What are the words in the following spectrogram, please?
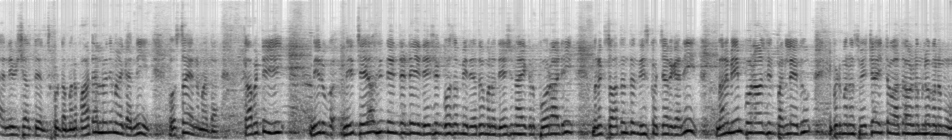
అన్ని విషయాలు తెలుసుకుంటాం. మన పాఠాల్లోనే మనకు అన్నీ వస్తాయన్నమాట. కాబట్టి మీరు మీరు చేయాల్సింది ఏంటంటే ఈ దేశం కోసం మీరు ఏదో మన దేశ నాయకులు పోరాడి మనకు స్వాతంత్రం తీసుకొచ్చారు కానీ మనం ఏం పోరాడాల్సిన పని లేదు. ఇప్పుడు మనం స్వేచ్ఛాయుత వాతావరణంలో మనము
